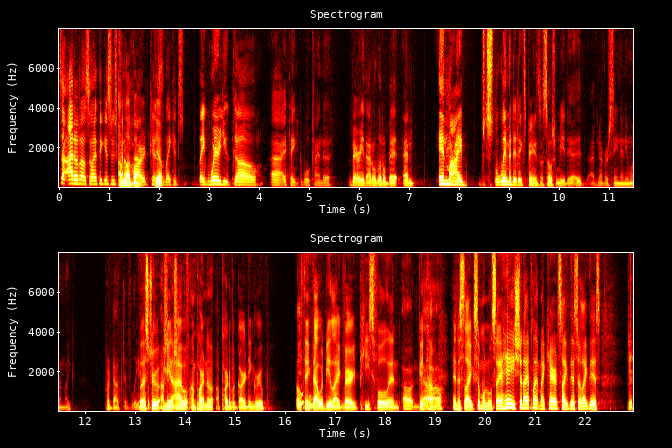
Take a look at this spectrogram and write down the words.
So I don't know. So I think it's just kind of hard because Yep. like it's like where you go. Uh, I think will kind of vary that a little bit. And in my limited experience with social media, it, I've never seen anyone like productively. Well, that's true. I mean, conversation I, off w- I'm part of a part of a gardening group. You think that would be like very peaceful and Oh good no! com- and it's like someone will say, "Hey, should I plant my carrots like this or like this?" P-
